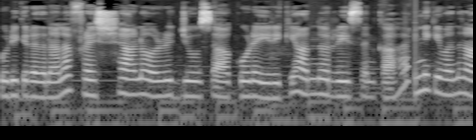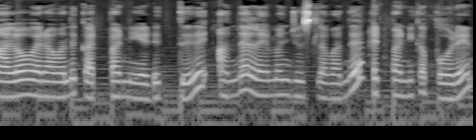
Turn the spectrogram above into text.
குடிக்கிறதுனால ஃப்ரெஷ்ஷான ஒரு ஜூஸா கூட இருக்கு. அந்த ஒரு ரீசனுக்காக இன்னைக்கு வந்து நான் அலோவேரா வந்து கட் பண்ணி எடுத்து அந்த லெமன் ஜூஸ்ல வந்து ஆட் பண்ணிக்க போறேன்.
